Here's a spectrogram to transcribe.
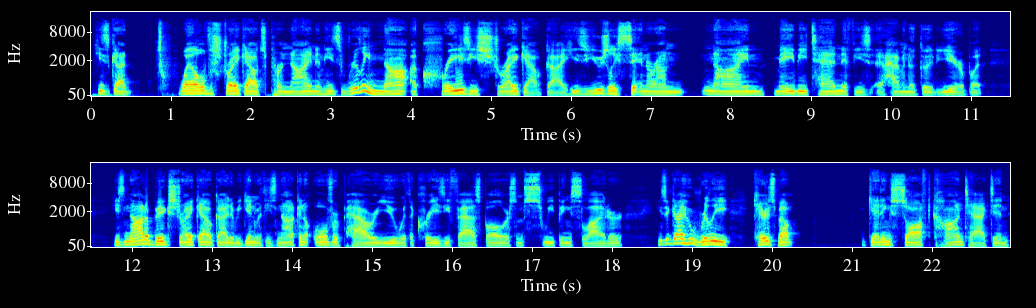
He's got 12 strikeouts per nine, and he's really not a crazy strikeout guy. He's usually sitting around nine, maybe 10 if he's having a good year, but he's not a big strikeout guy to begin with. He's not going to overpower you with a crazy fastball or some sweeping slider. He's a guy who really cares about getting soft contact and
